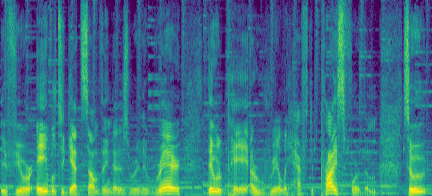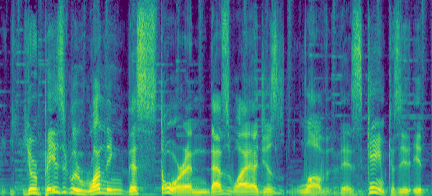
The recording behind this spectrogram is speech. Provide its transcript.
if you're able to get something that is really rare, they will pay a really hefty price for them. So you're basically running this store, and that's why I just love this game because it, it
